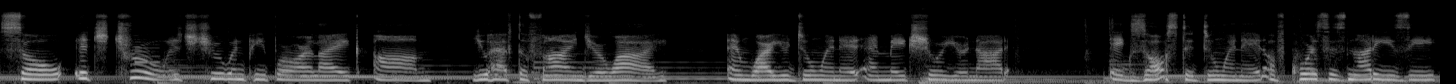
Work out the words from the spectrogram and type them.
So it's true. It's true when people are like, um, you have to find your why and why you're doing it and make sure you're not exhausted doing it. Of course, it's not easy,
